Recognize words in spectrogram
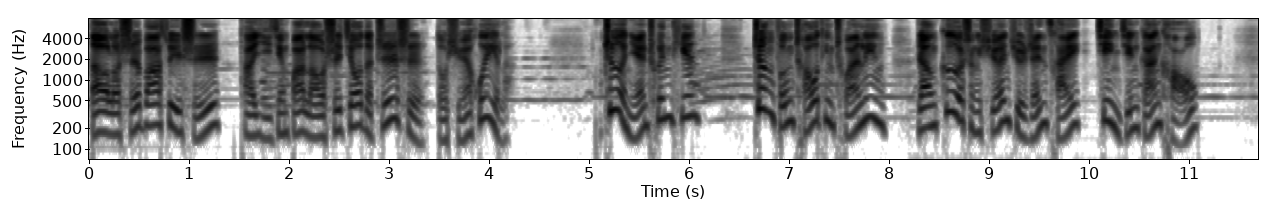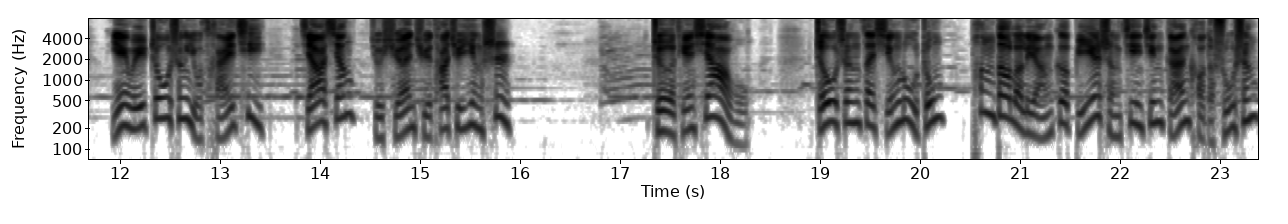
到了十八岁时，他已经把老师教的知识都学会了。这年春天，正逢朝廷传令，让各省选举人才进京赶考。因为周生有才气，家乡就选取他去应试。这天下午，周生在行路中碰到了两个别省进京赶考的书生，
